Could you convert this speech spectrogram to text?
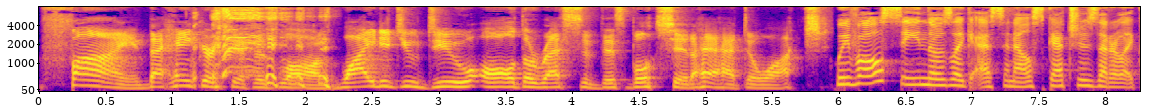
fine the handkerchief is long. Why did you do all the rest of this bullshit i had to watch? We've all seen those like SNL sketches that are like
